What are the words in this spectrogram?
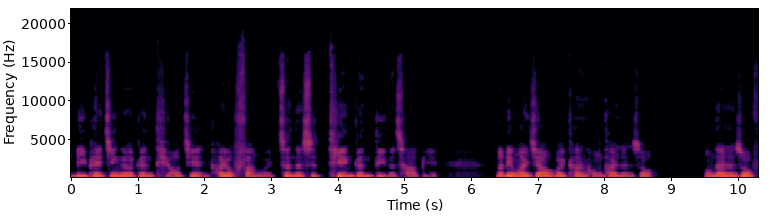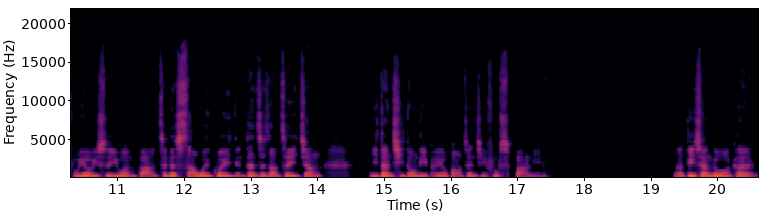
理赔金额跟条件还有范围，真的是天跟地的差别。那另外一家我会看宏泰人寿，宏泰人寿福佑一是一万八，这个稍微贵一点，但至少这一张一旦启动理赔有保证给付十八年。那第三个我看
